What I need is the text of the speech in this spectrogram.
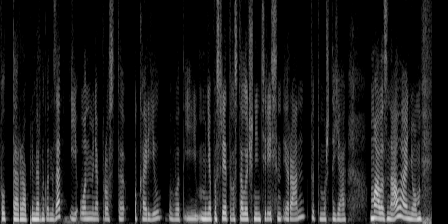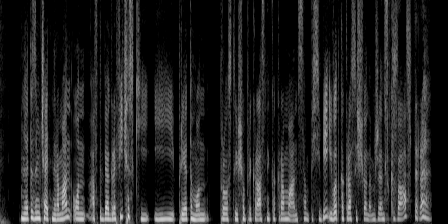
полтора примерно года назад, и он меня просто покорил. Вот, и мне после этого стал очень интересен Иран, потому что я мало знала о нем. Но это замечательный роман, он автобиографический, и при этом он просто еще прекрасный как роман сам по себе. И вот как раз еще нам женского автора.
